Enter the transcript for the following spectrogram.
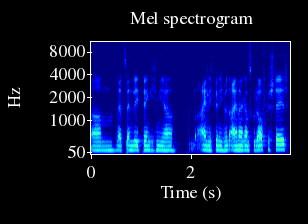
Ähm, letztendlich denke ich mir, eigentlich bin ich mit einer ganz gut aufgestellt.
